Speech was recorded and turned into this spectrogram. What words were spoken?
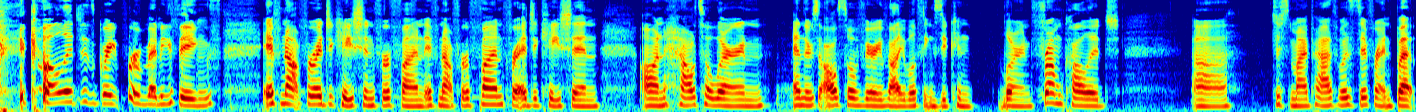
college is great for many things, if not for education, for fun, if not for fun, for education on how to learn. And there's also very valuable things you can learn from college. Uh, just my path was different, but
